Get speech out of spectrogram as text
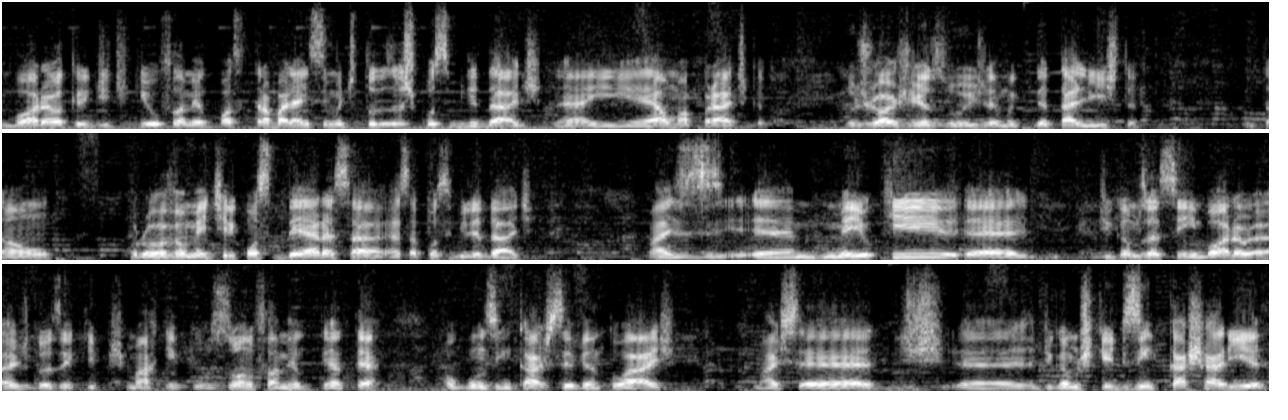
Embora eu acredite que o Flamengo possa trabalhar em cima de todas as possibilidades, né? E é uma prática do Jorge Jesus, é muito detalhista. Então, provavelmente ele considera essa, essa possibilidade. Mas é, meio que, é, digamos assim, embora as duas equipes marquem por zona, o Flamengo tem até alguns encaixes eventuais, mas é, é digamos que desencaixaria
